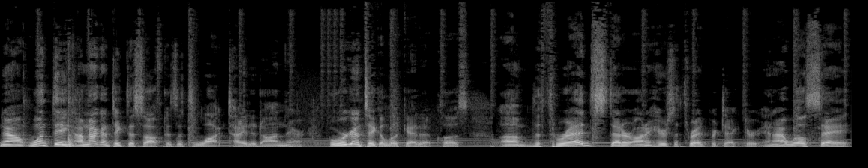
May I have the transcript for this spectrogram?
Now, one thing, I'm not gonna take this off because it's Loctited on there, but we're gonna take a look at it up close. Um, the threads that are on it, here's the thread protector, and I will say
